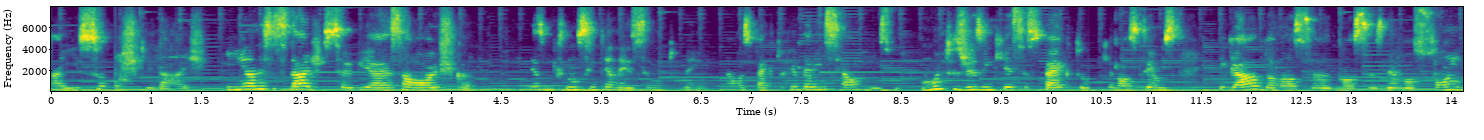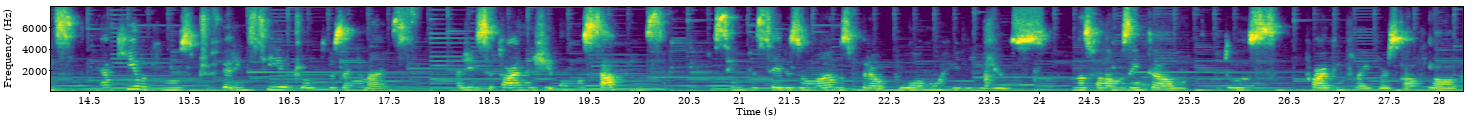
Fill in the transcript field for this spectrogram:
a isso, na antiguidade, e a necessidade de servir a essa lógica, mesmo que não se entendesse muito bem. É um aspecto reverencial mesmo. Muitos dizem que esse aspecto que nós temos ligado às nossa, nossas devoções é aquilo que nos diferencia de outros animais. A gente se torna de Homo sapiens, de simples seres humanos, para o Homo religious. Nós falamos então dos 14 Flavors of Love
